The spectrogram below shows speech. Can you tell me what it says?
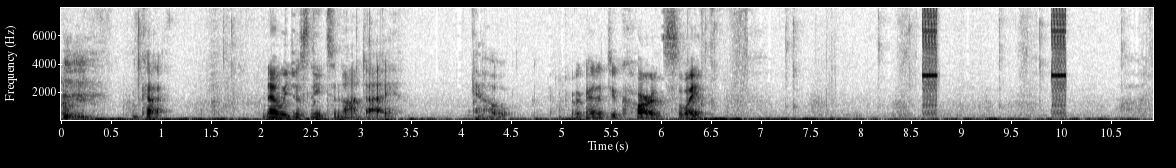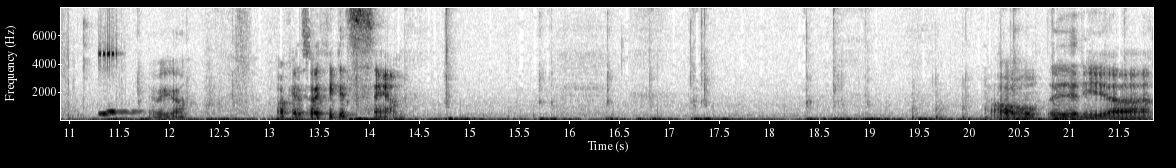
it. Okay. Now we just need to not die. I hope. We're gonna do card swipe. There we go. Okay, so I think it's Sam. Oh, Lydia.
